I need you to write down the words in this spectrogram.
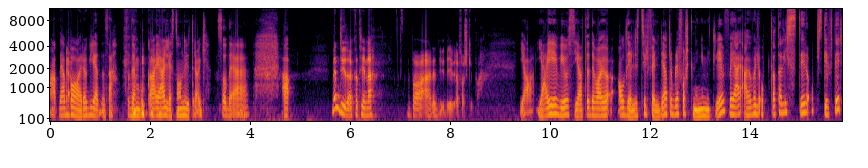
Ja, det er Ja. bare å glede seg til den boka. Jeg har lest noen utdrag, så det Men du da, Katrine? Hva er det du driver og forsker på? Ja, jeg vil jo si at det var jo aldeles tilfeldig at det ble forskning i mitt liv, for jeg er jo veldig opptatt av lister og oppskrifter.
